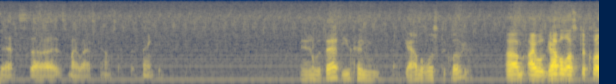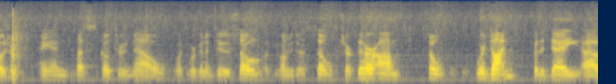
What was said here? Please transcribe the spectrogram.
that's, uh, it's my last council, but thank you. And with that, you can gavel us to closure. Um, I will gavel us to closure, and let's go through now what we're gonna do. So, you want me to do this? So. Sure. There, um, so, we're done for the day, uh,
